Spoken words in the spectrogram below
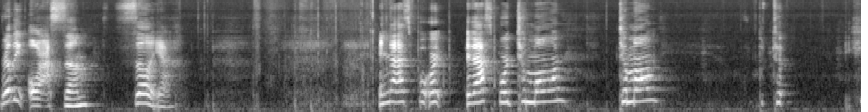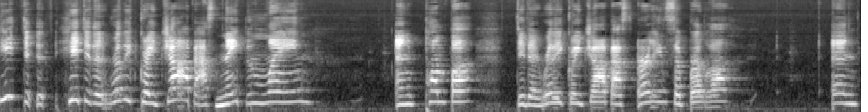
really awesome. So yeah. And as for and as for Timon, Timon, he did he did a really great job as Nathan Lane, and Pumbaa did a really great job as Ernie Sabella, and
